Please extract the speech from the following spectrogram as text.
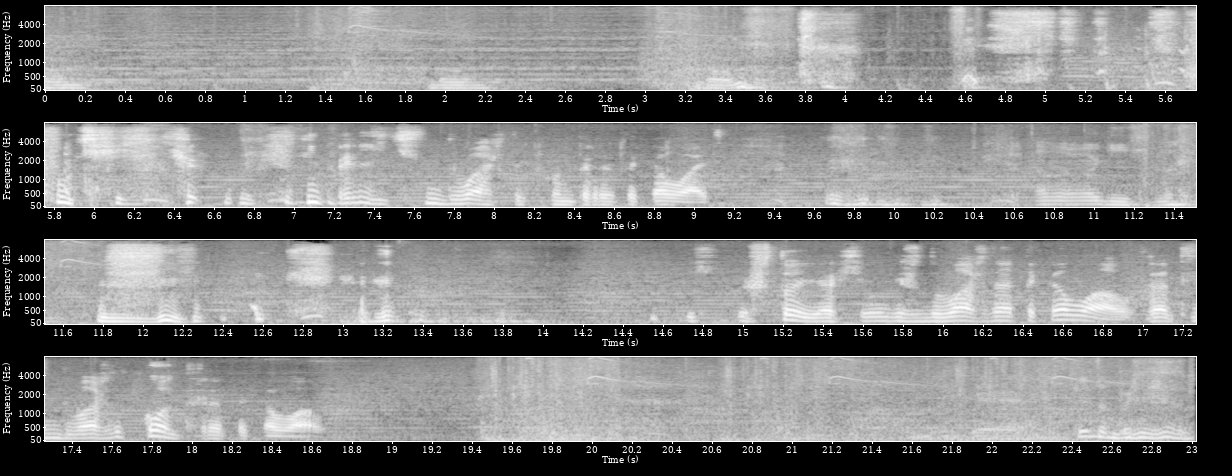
Бум. Бум. Бум. Учить неприлично дважды контратаковать. Аналогично. Что, я всего лишь дважды атаковал, а ты дважды контратаковал. Что это блин?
